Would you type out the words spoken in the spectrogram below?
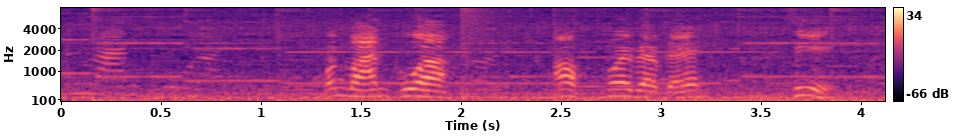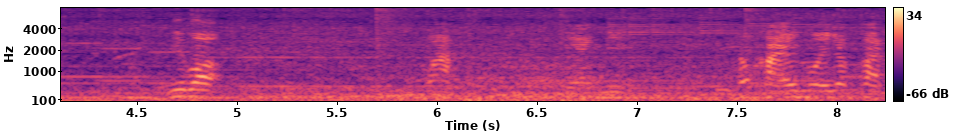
มันหวานกว่ามันหวานกลัวาเอ้าหน่วยแบบไหนสินี่บ่มาแดงนี่ เขาขายหน่วยละพัน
